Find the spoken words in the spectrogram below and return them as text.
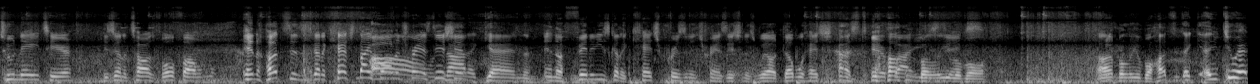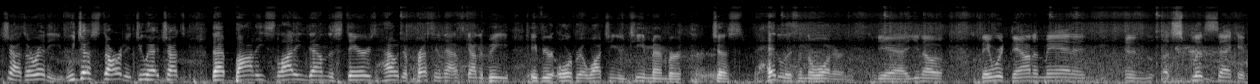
two nades here. He's going to toss both of them. And Hudson is going to catch Nightfall oh, in transition. not again. And Affinity's going to catch Prison in transition as well. Double headshots there by Unbelievable. Unbelievable. Hudson, like, two headshots already. We just started. Two headshots. That body sliding down the stairs. How depressing that's got to be if you're orbit watching your team member just headless in the water. Yeah, you know, they were down a man and in a split second,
